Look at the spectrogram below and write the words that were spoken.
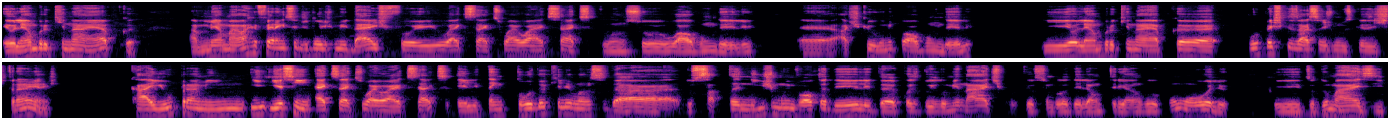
Eu lembro que na época a minha maior referência de 2010 foi o XXYYXX, que lançou o álbum dele, é, acho que o único álbum dele. E eu lembro que na época, por pesquisar essas músicas estranhas, caiu para mim. E, e, assim, XXYYXX, ele tem todo aquele lance da, do satanismo em volta dele, da coisa do Illuminati, porque o símbolo dele é um triângulo com olho e tudo mais. E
